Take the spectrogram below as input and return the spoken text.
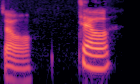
じゃあ。チャオ。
